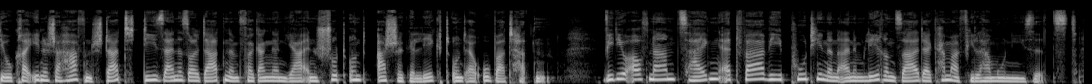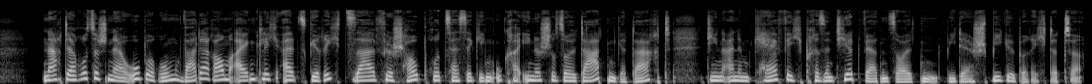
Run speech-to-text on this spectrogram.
die ukrainische Hafenstadt, die seine Soldaten im vergangenen Jahr in Schutt und Asche gelegt und erobert hatten. Videoaufnahmen zeigen etwa, wie Putin in einem leeren Saal der Kammerphilharmonie sitzt. Nach der russischen Eroberung war der Raum eigentlich als Gerichtssaal für Schauprozesse gegen ukrainische Soldaten gedacht, die in einem Käfig präsentiert werden sollten, wie der Spiegel berichtete.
